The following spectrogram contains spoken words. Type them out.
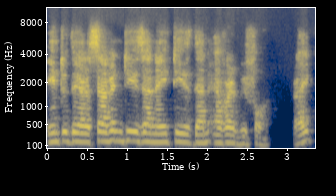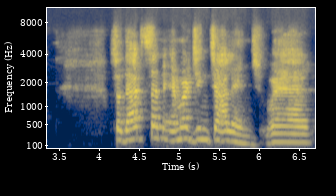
into their 70s and 80s than ever before, right? so that's an emerging challenge where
